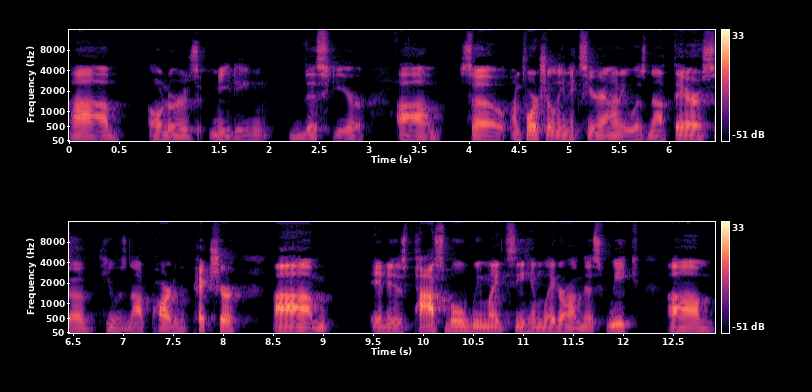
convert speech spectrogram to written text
um, owners meeting this year. Um, so unfortunately, Nick Sirianni was not there, so he was not part of the picture. Um, it is possible we might see him later on this week. Um,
